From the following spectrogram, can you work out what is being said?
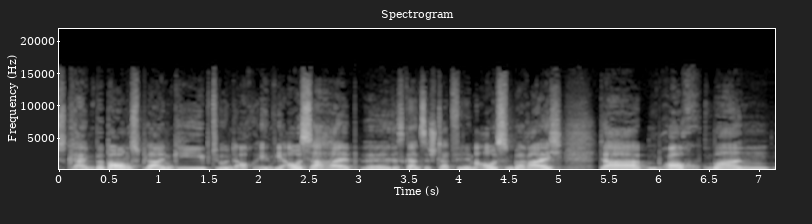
es keinen Bebauungsplan gibt und auch irgendwie außerhalb äh, das Ganze stattfindet im Außenbereich, da braucht man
